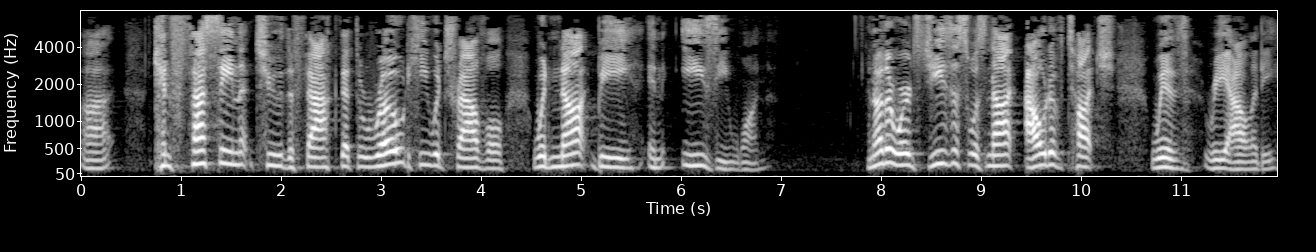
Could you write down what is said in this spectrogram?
uh, confessing to the fact that the road he would travel would not be an easy one. In other words, Jesus was not out of touch with reality.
